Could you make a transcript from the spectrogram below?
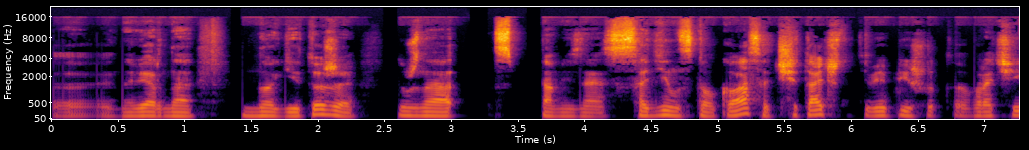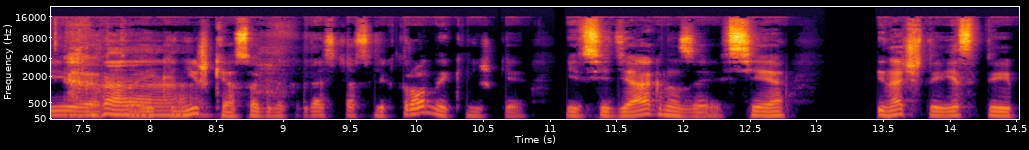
наверное, многие тоже. Нужно, там, не знаю, с 11 класса читать, что тебе пишут врачи в твоей книжке, особенно когда сейчас электронные книжки и все диагнозы, все... Иначе ты, если ты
